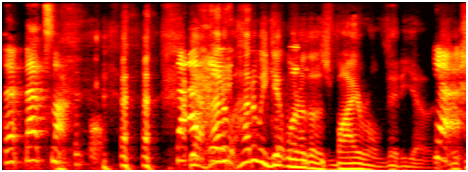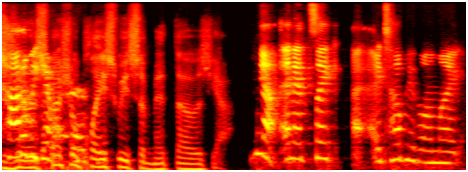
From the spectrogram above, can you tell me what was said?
That that's not the goal. Yeah how, is, do, how do we get one of those viral videos? Yeah how do we a get special place we submit those? Yeah yeah and it's like i tell people i'm like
